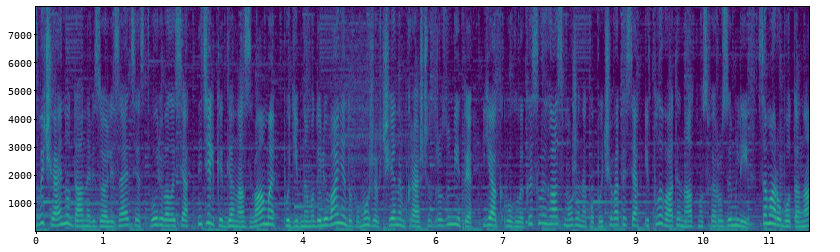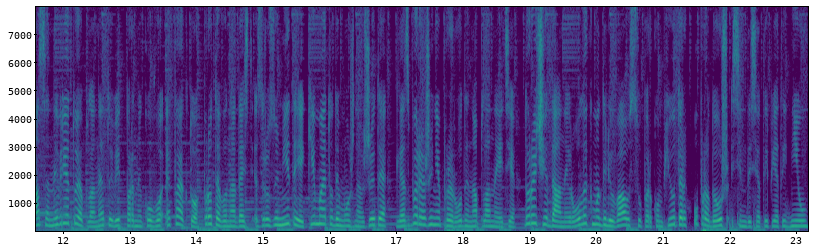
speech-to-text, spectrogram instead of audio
Звичайно, дана візуалізація створювалася не тільки для нас з вами. Подібне моделювання допоможе вченим краще зрозуміти, як вуглекислий газ може накопичуватися і впливати на атмосферу Землі. Сама робота НАСА не врятує планету від парникового ефекту, проте вона дасть зрозуміти, які методи можна вжити для збереження природи на планеті. До речі, даний ролик моделював суперкомп'ютер упродовж 75 днів.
